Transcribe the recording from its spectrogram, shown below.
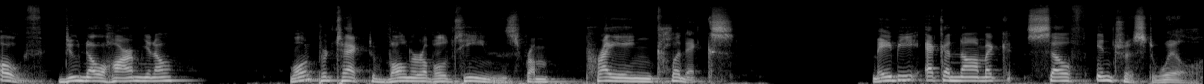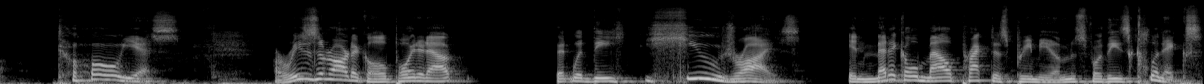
Oath do no harm, you know, won't protect vulnerable teens from preying clinics Maybe economic self interest will. Oh, yes. A recent article pointed out that with the huge rise in medical malpractice premiums for these clinics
